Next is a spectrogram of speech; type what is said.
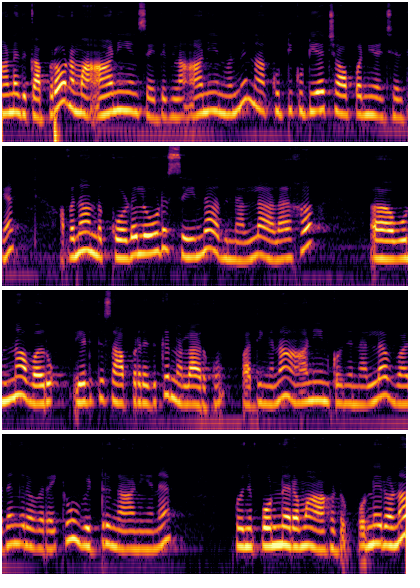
ஆனதுக்கப்புறம் நம்ம ஆனியன் சேர்த்துக்கலாம். ஆனியன் வந்து நான் குட்டி குட்டியாக சாப் பண்ணி வச்சுருக்கேன். அப்போ தான் அந்த குடலோடு சேர்ந்து அது நல்லா அழகாக ஒன்றா வரும். எடுத்து சாப்பிட்றதுக்கு நல்லாயிருக்கும் பார்த்திங்கன்னா ஆனியன் கொஞ்சம் நல்லா வதங்குற வரைக்கும் விட்டுருங்க ஆனியனை. கொஞ்சம் பொன்னிறமாக ஆகட்டும். பொன்னிறம்னா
